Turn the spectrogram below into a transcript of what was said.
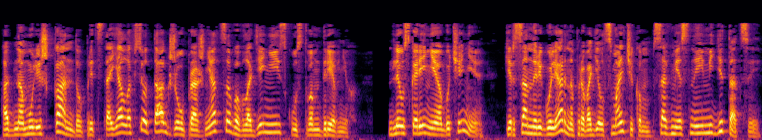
Одному лишь Канду предстояло все так же упражняться во владении искусством древних. Для ускорения обучения Кирсан регулярно проводил с мальчиком совместные медитации,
